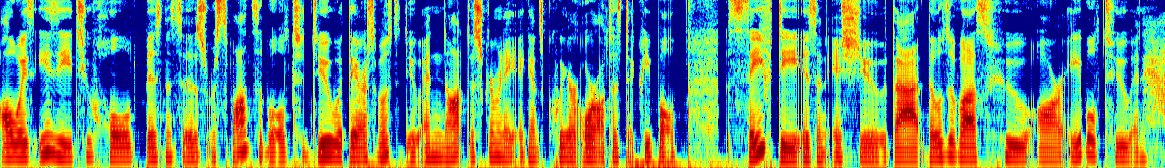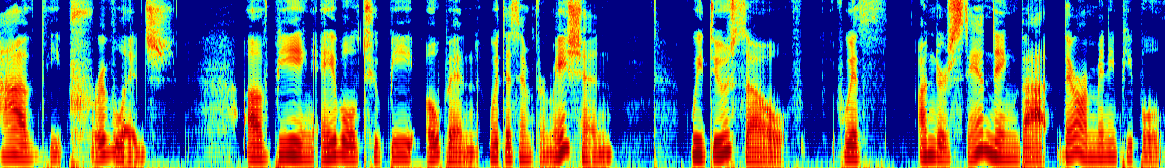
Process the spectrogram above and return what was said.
always easy to hold businesses responsible to do what they are supposed to do and not discriminate against queer or autistic people. Safety is an issue that those of us who are able to and have the privilege of being able to be open with this information we do so with understanding that there are many people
